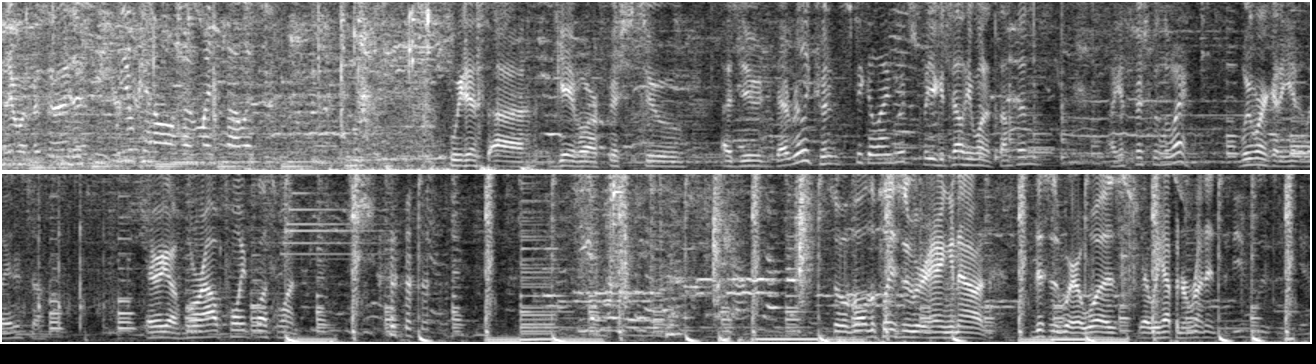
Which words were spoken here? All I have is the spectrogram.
Anyone missing anything? You can all have my salad. We just uh, gave our fish to a dude that really couldn't speak a language, but you could tell he wanted something. I guess fish was the way. We weren't gonna get it later, so there we go. Morale point plus one. so of all the places we were hanging out, this is where it was that we happened to run into these losers again.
